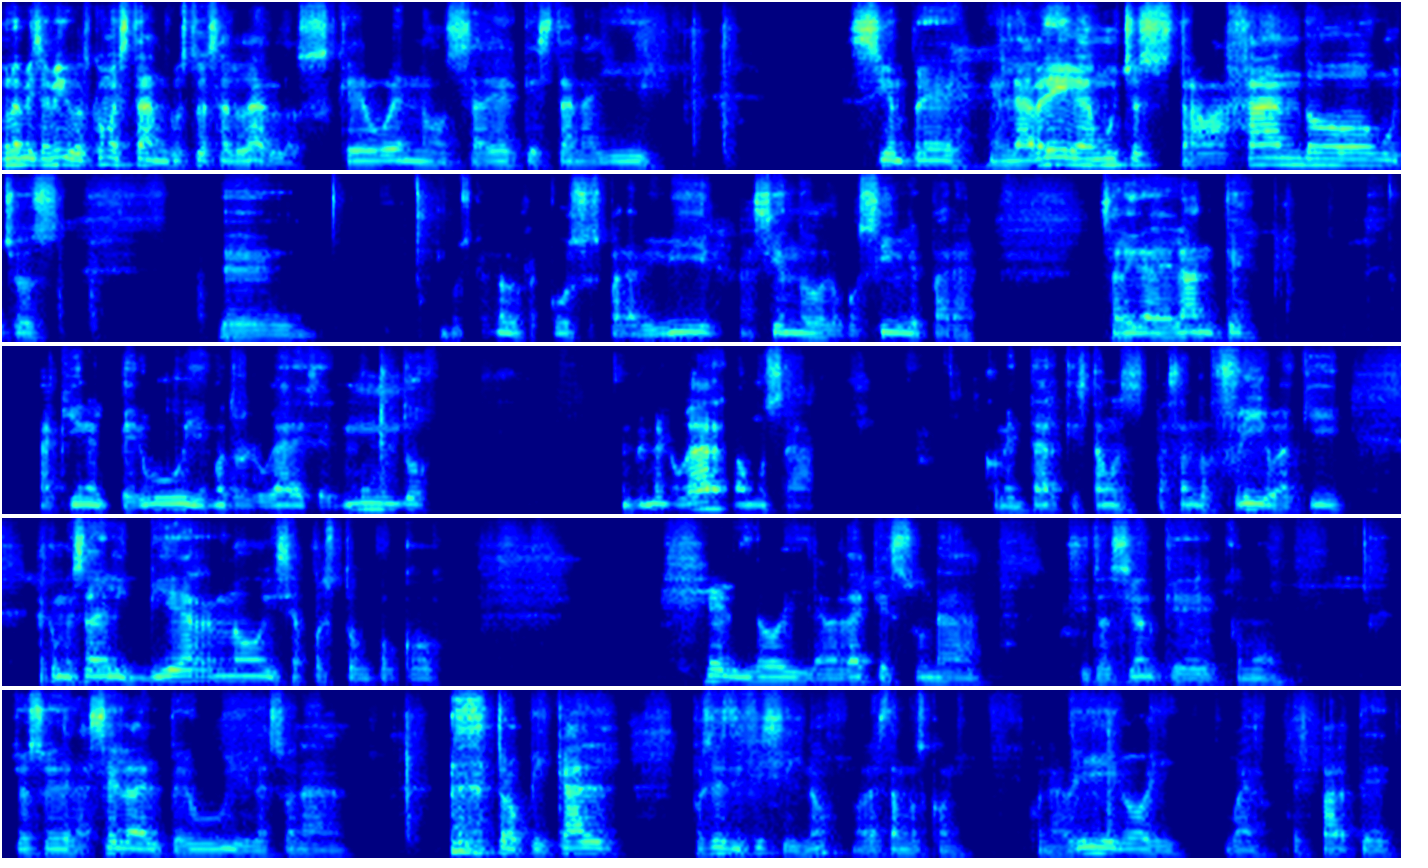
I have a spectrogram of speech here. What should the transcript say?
Hola mis amigos, ¿cómo están? Gusto de saludarlos. Qué bueno saber que están allí siempre en la brega, muchos trabajando, muchos eh, buscando los recursos para vivir, haciendo lo posible para salir adelante aquí en el Perú y en otros lugares del mundo. En primer lugar, vamos a comentar que estamos pasando frío aquí ha comenzado el invierno y se ha puesto un poco gélido y la verdad que es una situación que como yo soy de la selva del Perú y la zona tropical, pues es difícil, ¿no? Ahora estamos con, con abrigo y bueno, es parte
